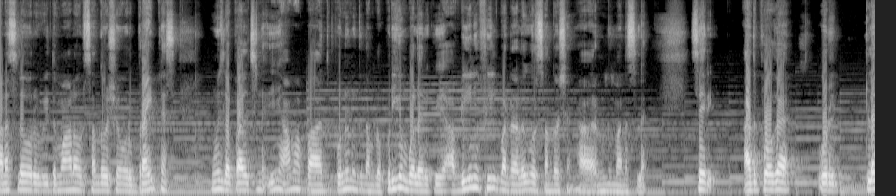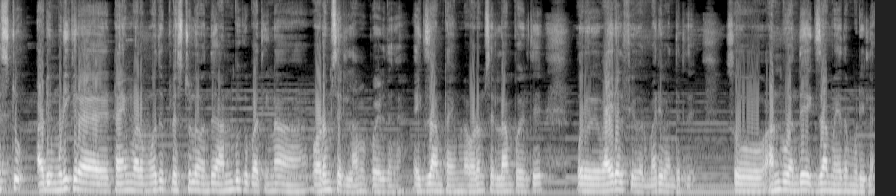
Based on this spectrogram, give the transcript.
மனசில் ஒரு விதமான ஒரு சந்தோஷம் ஒரு பிரைட்னஸ் மூஞ்சில் பார்த்துச்சுன்னா ஏய் ஆமாப்பா அது பொண்ணுனுக்கு நம்மளை பிடிக்கும் போல இருக்குது அப்படின்னு ஃபீல் பண்ணுற அளவுக்கு ஒரு சந்தோஷம் மனசில். சரி அது போக ஒரு ப்ளஸ் டூ அப்படி முடிக்கிற டைம் வரும்போது ப்ளஸ் டூவில் வந்து அன்புக்கு பார்த்திங்கன்னா உடம்பு சரியில்லாமல் போயிடுதுங்க. எக்ஸாம் டைமில் உடம்பு சரியில்லாமல் போயிடுது. ஒரு வைரல் ஃபீவர் மாதிரி வந்துடுது. ஸோ அன்பு வந்து எக்ஸாம் எழுத முடியல.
